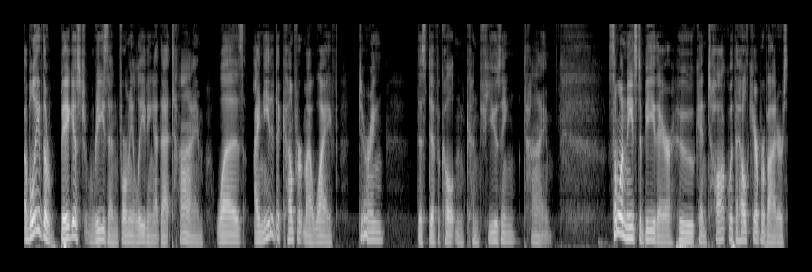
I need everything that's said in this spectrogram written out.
I believe the biggest reason for me leaving at that time was I needed to comfort my wife during this difficult and confusing time. Someone needs to be there who can talk with the healthcare providers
